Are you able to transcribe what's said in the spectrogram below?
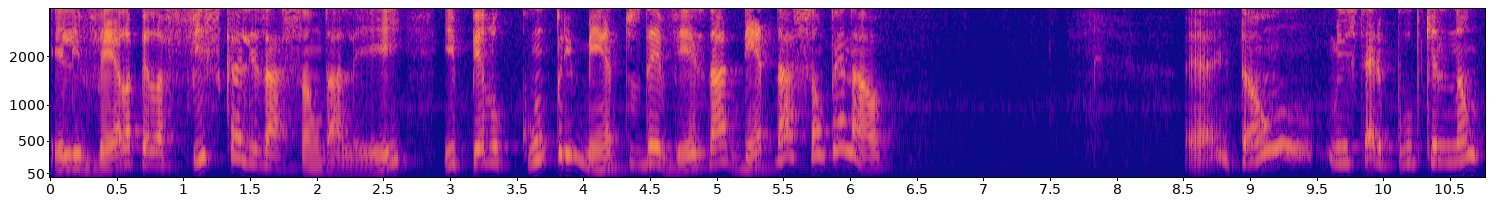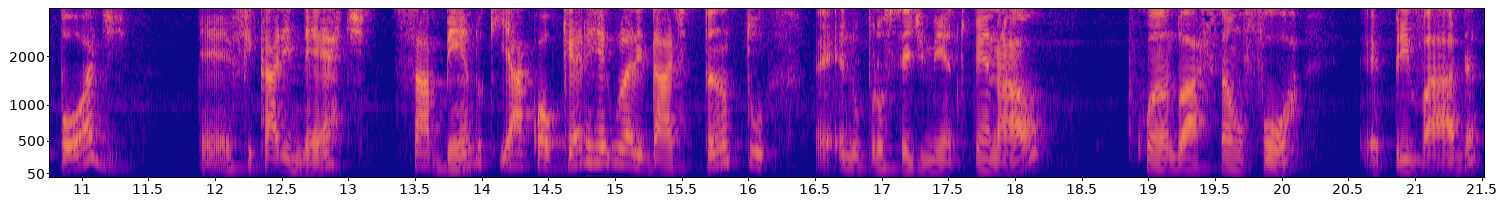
Ele vela pela fiscalização da lei e pelo cumprimento dos deveres dentro da ação penal. É, então, o Ministério Público ele não pode é, ficar inerte sabendo que há qualquer irregularidade, tanto é, no procedimento penal, quando a ação for é, privada,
